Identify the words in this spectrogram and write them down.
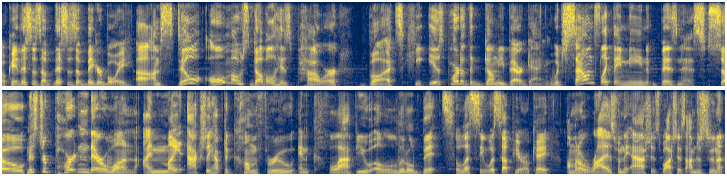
okay? This is a this is a bigger boy. Uh I'm still almost double his power but he is part of the gummy bear gang which sounds like they mean business. So Mr. Partendare one I might actually have to come through and clap you a little bit. So let's see what's up here okay? I'm gonna rise from the ashes. Watch this. I'm just gonna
